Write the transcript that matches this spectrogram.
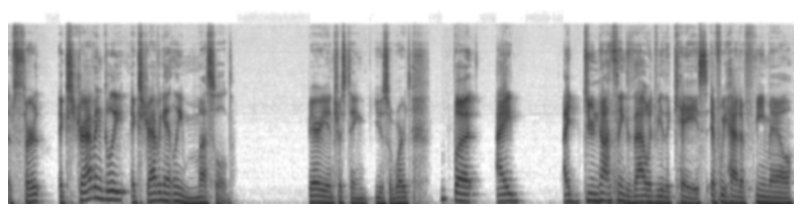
Absurd, extravagantly, extravagantly muscled. Very interesting use of words, but I, I do not think that would be the case if we had a female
